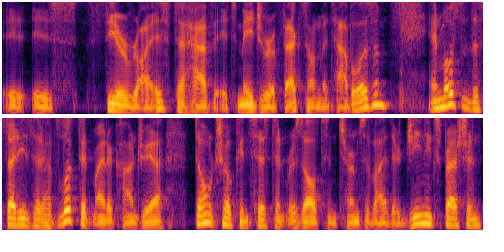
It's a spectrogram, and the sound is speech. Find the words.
is theorized to have its major effects on metabolism. And most of the studies that have looked at mitochondria don't show consistent results in terms of either gene expression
